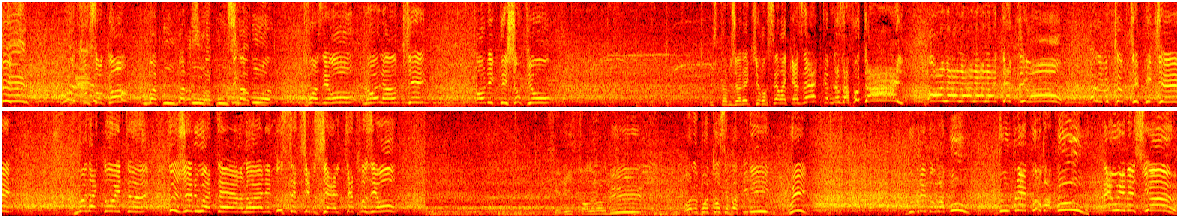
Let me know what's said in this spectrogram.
Contre son camp ou Mapou Mapou, c'est Mapou. hein. 3-0, l'OL a un pied en Ligue des Champions. Christophe Jallet qui resserre la casette comme dans un fauteuil. Oh là là là là 4-0 Avec le petit piqué. Monaco est de, de genoux à terre, l'OL est au 7ème ciel, 4-0 Thierry fort devant le but. Oh le poteau c'est pas fini. Oui. Doublé pour Mapou Doublé pour Mapou Eh oui messieurs.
